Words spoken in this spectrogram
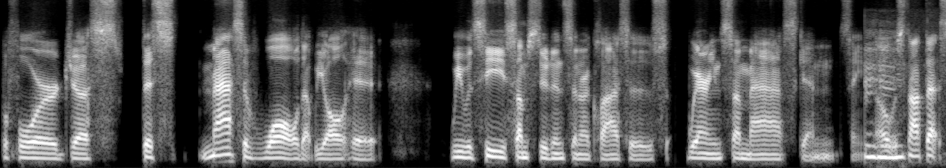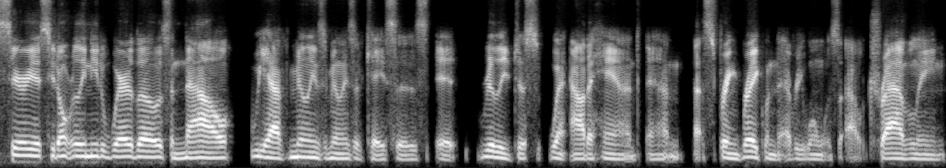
before just this massive wall that we all hit we would see some students in our classes wearing some mask and saying, "Oh, Mm-hmm. it's not that serious. You don't really need to wear those." And now we have millions and millions of cases. It really just went out of hand. And that spring break, when everyone was out traveling,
